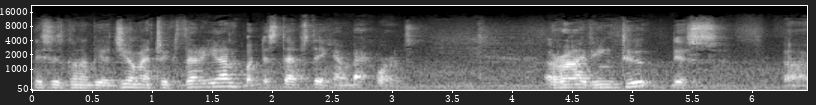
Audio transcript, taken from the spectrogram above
This is going to be a geometric variant, but the steps taken backwards. Arriving to this uh,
